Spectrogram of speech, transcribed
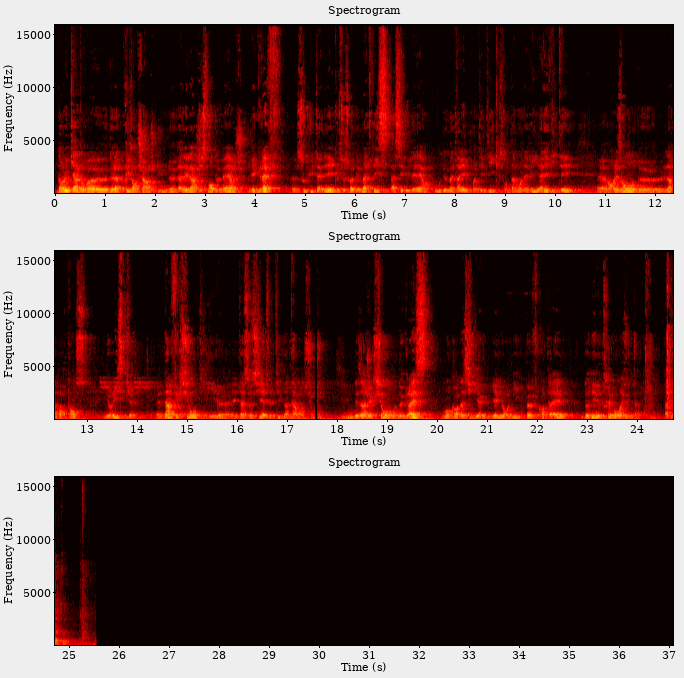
Dans le cadre euh, de la prise en charge d'un élargissement de verge, les greffes euh, sous-cutanées, que ce soit de matrices acellulaires ou de matériel prothétique, sont à mon avis à éviter euh, en raison de l'importance du risque d'infection qui est associé à ce type d'intervention. Des injections de graisse ou encore d'acide hyaluronique peuvent quant à elles donner de très bons résultats. À bientôt.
